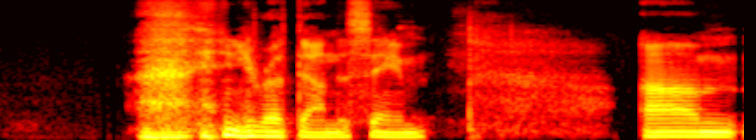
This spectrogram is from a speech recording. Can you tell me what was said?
and you wrote down the same. Um,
